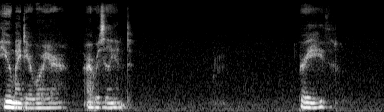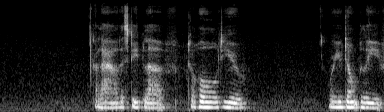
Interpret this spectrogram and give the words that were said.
You, my dear warrior, are resilient. Breathe. Allow this deep love to hold you where you don't believe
